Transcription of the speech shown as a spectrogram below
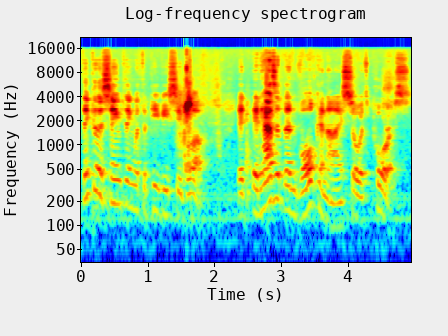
Think of the same thing with the PVC glove. It, it hasn't been vulcanized, so it's porous.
